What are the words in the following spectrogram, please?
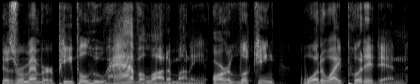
because remember, people who have a lot of money are looking, what do I put it in?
